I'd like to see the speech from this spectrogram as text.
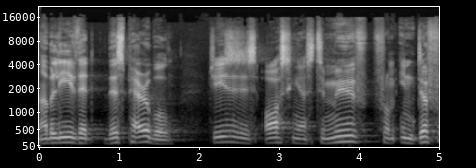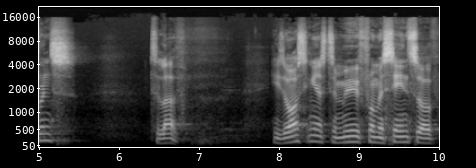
I believe that this parable, Jesus is asking us to move from indifference to love. He's asking us to move from a sense of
